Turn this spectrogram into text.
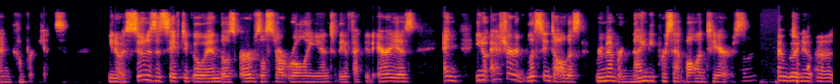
and comfort kits. You know, as soon as it's safe to go in, those ERVs will start rolling into the affected areas. And, you know, as you're listening to all this, remember 90% volunteers. I'm going to uh,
